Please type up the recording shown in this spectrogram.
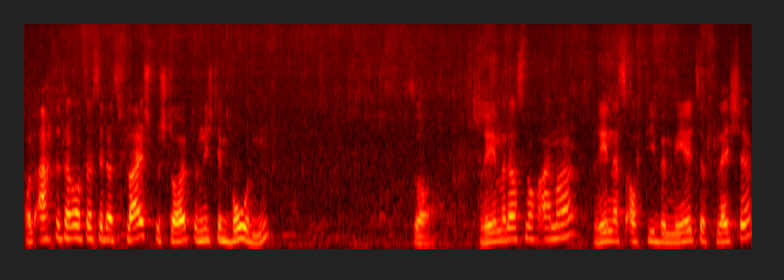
Und achtet darauf, dass ihr das Fleisch bestäubt und nicht den Boden. So, drehen wir das noch einmal. Drehen das auf die bemehlte Fläche.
